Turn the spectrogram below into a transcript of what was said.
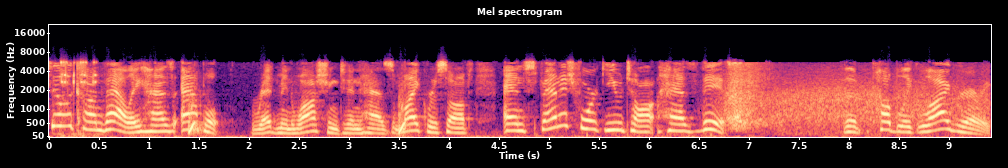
Silicon Valley has Apple, Redmond, Washington has Microsoft, and Spanish Fork, Utah has this. The public library,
